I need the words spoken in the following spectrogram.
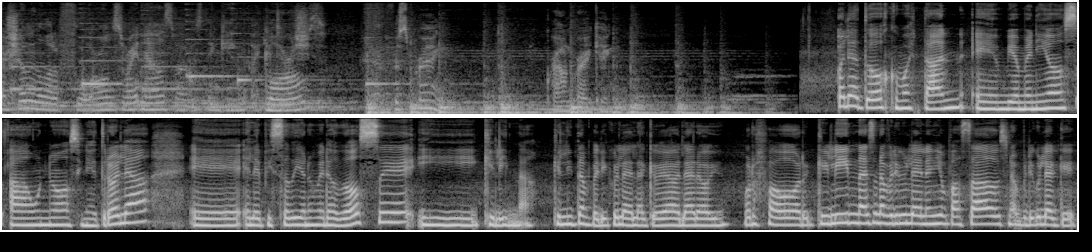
They're showing a lot of florals right now, so I was thinking I could Florals? For spring. Groundbreaking. Hola a todos, ¿cómo están? Eh, bienvenidos a un nuevo Cinetrola, eh, el episodio número 12 y qué linda, qué linda película de la que voy a hablar hoy. Por favor, qué linda, es una película del año pasado, es una película que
